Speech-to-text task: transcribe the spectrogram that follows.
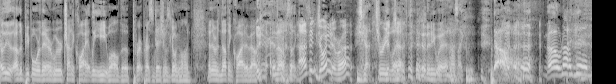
Other, other people were there, and we were trying to quietly eat while the pre- presentation was going on, and there was nothing quiet about that. And I was like, I was enjoying it, bro. "He's got three left," and then he went. And I was like, "No, no, not again."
